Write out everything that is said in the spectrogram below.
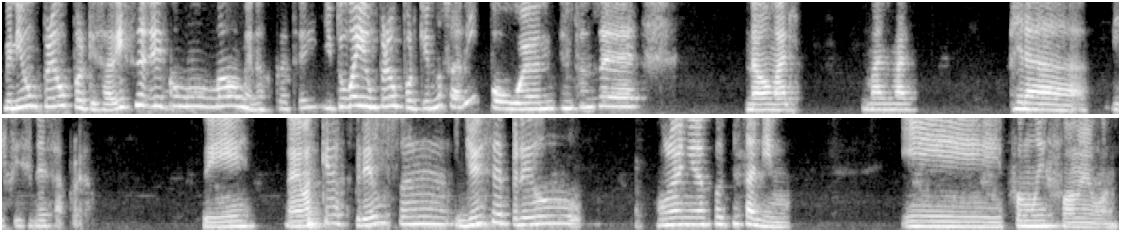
venía un preu porque sabís eh, como más o menos, ¿cachai? Y tú vas a un preu porque no sabís, po, weón. Entonces, no, mal. Mal, mal. Era difícil esa prueba. Sí, además que los preus son, yo hice preu un año después que salimos, y fue muy fome, bueno.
